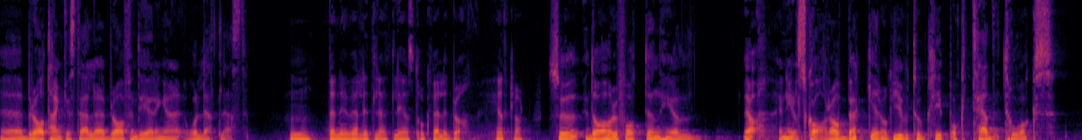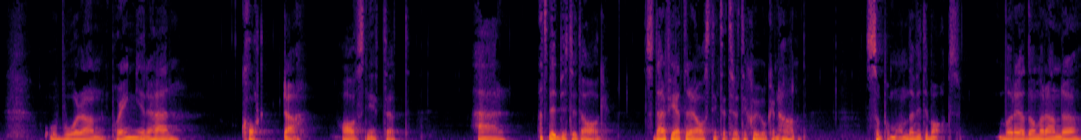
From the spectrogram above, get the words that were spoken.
Eh, Bra tankeställare, bra funderingar och lättläst. Mm. Den är väldigt lättläst och väldigt bra. Helt klart. Så idag har du fått en hel, ja, en hel skara av böcker och YouTube-klipp och TED-talks. Och våran poäng i det här korta avsnittet är att vi byter dag. Så därför heter det här avsnittet 37 och en halv. Så på måndag är vi tillbaks. Var rädda om varandra,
